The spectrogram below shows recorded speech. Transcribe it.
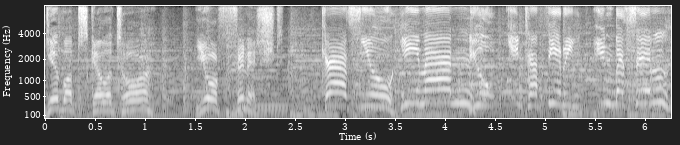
Give up, Skeletor. You're finished. Curse you, He-Man! You interfering imbecile!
